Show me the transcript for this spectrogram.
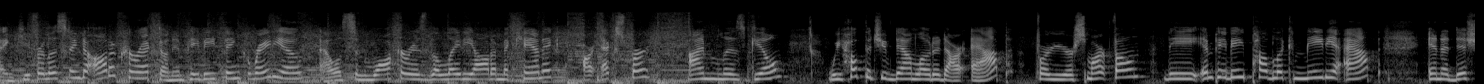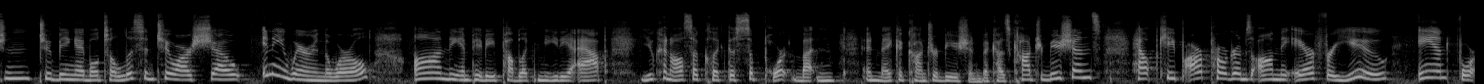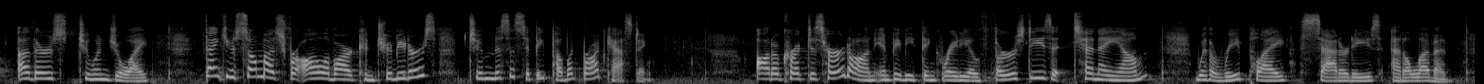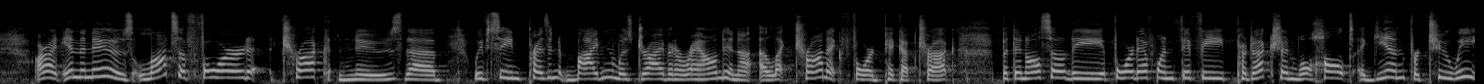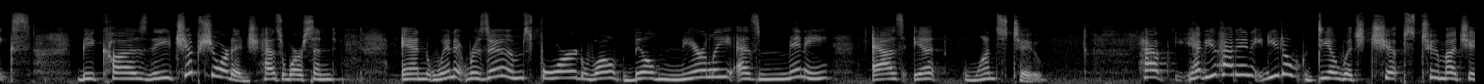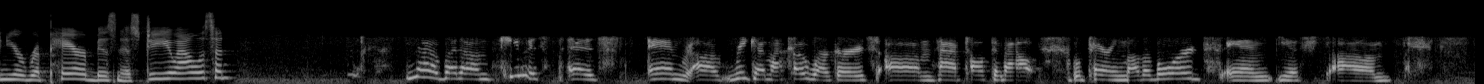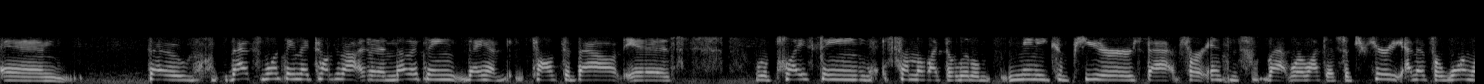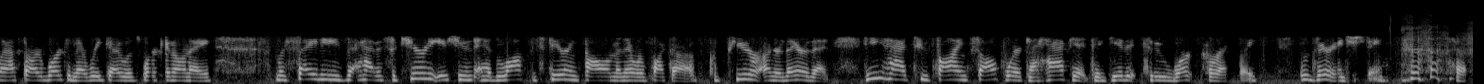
Thank you for listening to AutoCorrect on MPB Think Radio. Allison Walker is the Lady Auto Mechanic, our expert. I'm Liz Gill. We hope that you've downloaded our app for your smartphone, the MPB Public Media app, in addition to being able to listen to our show anywhere in the world on the MPB Public Media app. You can also click the support button and make a contribution because contributions help keep our programs on the air for you and for others to enjoy. Thank you so much for all of our contributors to Mississippi Public Broadcasting. Autocorrect is heard on MPB Think Radio Thursdays at 10 a.m. with a replay Saturdays at 11. All right, in the news, lots of Ford truck news. The we've seen President Biden was driving around in an electronic Ford pickup truck, but then also the Ford F-150 production will halt again for 2 weeks because the chip shortage has worsened and when it resumes, Ford won't build nearly as many as it wants to. Have Have you had any? You don't deal with chips too much in your repair business, do you, Allison? No, but um, Q is and uh, Rico, my coworkers, um, have talked about repairing motherboards, and you know, um, and so that's one thing they talked about. And then another thing they have talked about is replacing some of like the little mini computers that, for instance, that were like a security. I know for one, when I started working there, Rico was working on a Mercedes that had a security issue and it had locked the steering column, and there was like a computer under there that he had to find software to hack it to get it to work correctly was very interesting.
